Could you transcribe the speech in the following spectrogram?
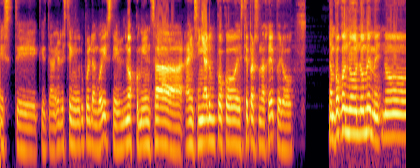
este, que él está en el grupo del Dangoy, este, él nos comienza a enseñar un poco este personaje, pero tampoco no, no me, no,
